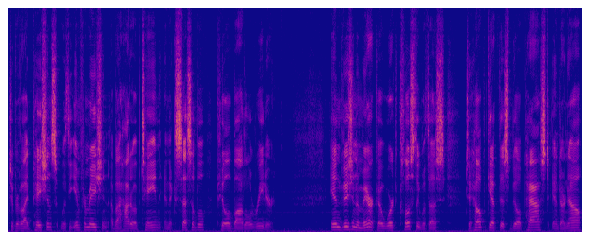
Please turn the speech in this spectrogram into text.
to provide patients with the information about how to obtain an accessible pill bottle reader. Envision America worked closely with us to help get this bill passed and are now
